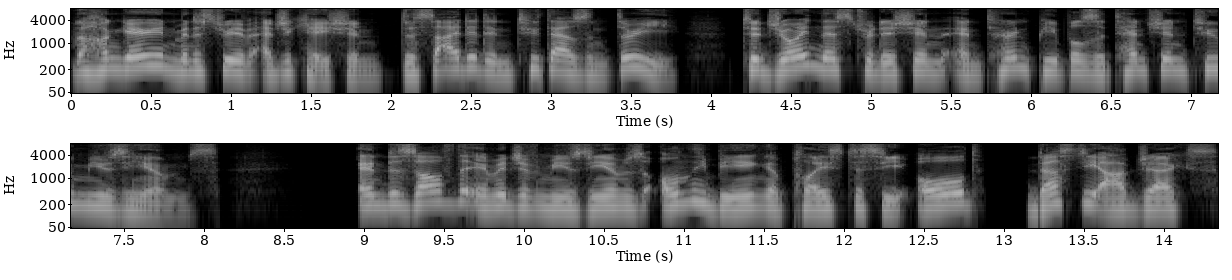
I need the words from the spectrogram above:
The Hungarian Ministry of Education decided in 2003 to join this tradition and turn people's attention to museums, and dissolve the image of museums only being a place to see old, dusty objects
